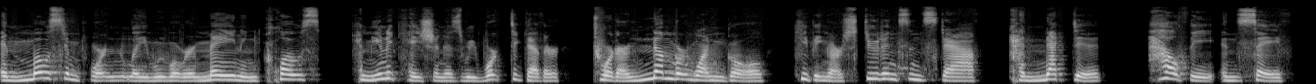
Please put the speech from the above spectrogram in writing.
And most importantly, we will remain in close communication as we work together toward our number one goal, keeping our students and staff connected, healthy, and safe,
